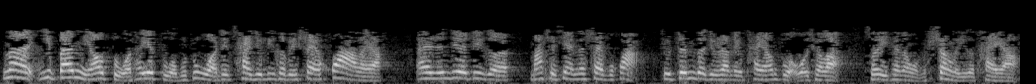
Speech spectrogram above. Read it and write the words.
那一般你要躲，它也躲不住啊，这菜就立刻被晒化了呀。哎，人家这个马齿苋它晒不化，就真的就让这个太阳躲过去了。所以现在我们剩了一个太阳。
